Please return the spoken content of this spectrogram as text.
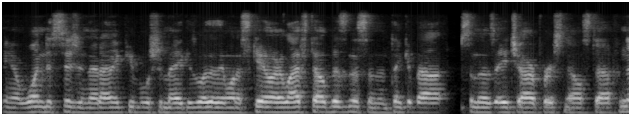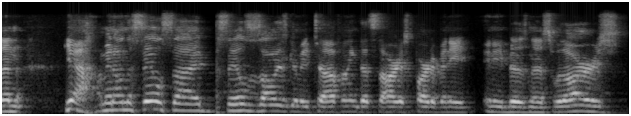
you know, one decision that I think people should make is whether they want to scale our lifestyle business and then think about some of those HR personnel stuff. And then yeah, I mean, on the sales side, sales is always going to be tough. I think that's the hardest part of any any business. With ours,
